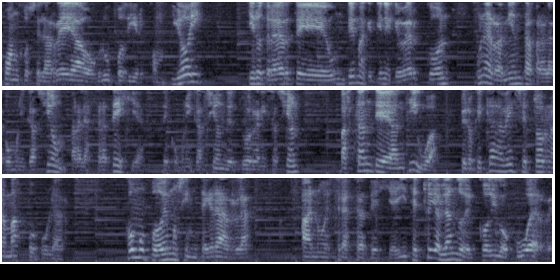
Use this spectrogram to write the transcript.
Juan José Larrea o Grupo DIRCOM. Y hoy quiero traerte un tema que tiene que ver con una herramienta para la comunicación, para la estrategia de comunicación de tu organización, bastante antigua, pero que cada vez se torna más popular. ¿Cómo podemos integrarla a nuestra estrategia? Y te estoy hablando del código QR.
